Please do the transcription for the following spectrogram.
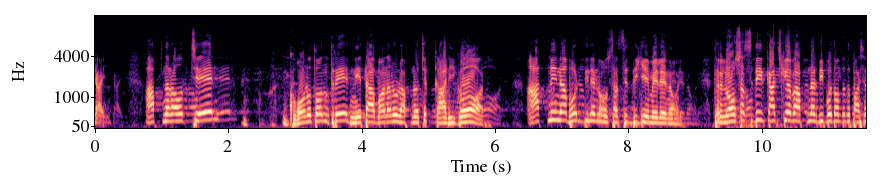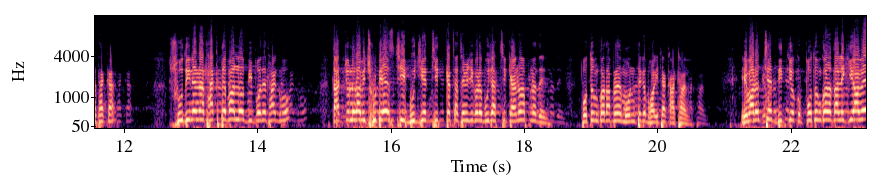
চাই। আপনারা হচ্ছেন গণতন্ত্রে নেতা বানানোর, আপনার হচ্ছে কারিগর। আপনি না ভোট দিলে নৌসাদ সিদ্দিকি এমএলএ নয়। তাহলে নৌসাদ সিদ্দিকির কাজ কি হবে? আপনার বিপদ অন্তত পাশে থাকা। সুদিনে না থাকতে পারলেও বিপদে থাকব। তার জন্য আমি ছুটে এসেছি, বুঝিয়ে চিৎকার চাচামেচি করে বুঝাচ্ছি, কেন আপনাদের? প্রথম কথা আপনার মন থেকে ভয়টা কাটান। এবার হচ্ছে দ্বিতীয় প্রথম কথা তাহলে কি হবে?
